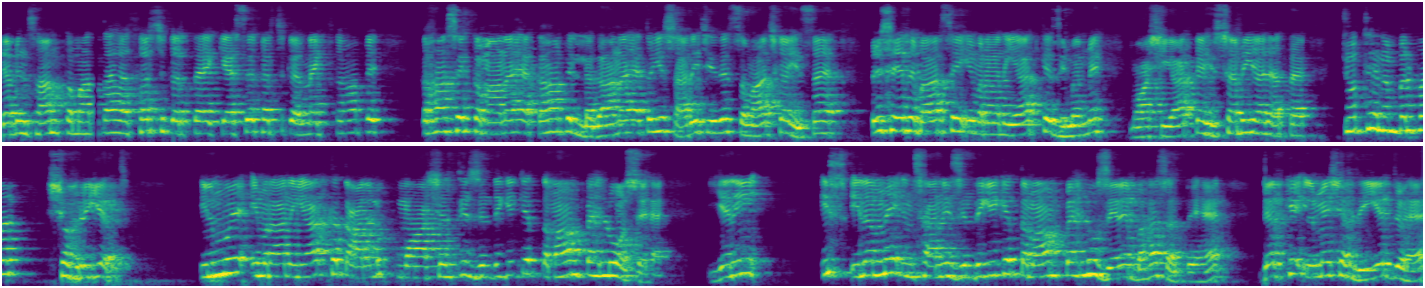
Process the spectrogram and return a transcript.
जब इंसान कमाता है, खर्च करता है, कैसे खर्च करना है, कहाँ पे, कहाँ से कमाना है, कहाँ पे लगाना है तो ये सारी चीज़ें समाज का हिस्सा है। तो इस एतबार से इमरानियात के ज़िमन में मुआशियात का हिस्सा भी आ जाता है। चौथे नंबर पर शहरियत। इल्म इमरानियात का ताल्लुक माशरती ज़िंदगी के तमाम पहलुओं से है। यानी इस इलम में इंसानी ज़िंदगी के तमाम पहलू जेर बहस आते हैं, जबकि इल्म शहरीत जो है,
